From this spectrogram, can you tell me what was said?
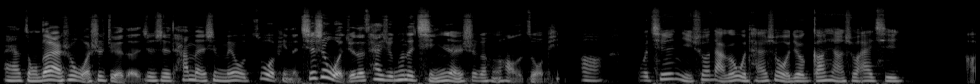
哎呀，总的来说，我是觉得就是他们是没有作品的。其实我觉得蔡徐坤的《情人》是个很好的作品啊。我其实你说哪个舞台的时候，我就刚想说爱奇艺啊。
